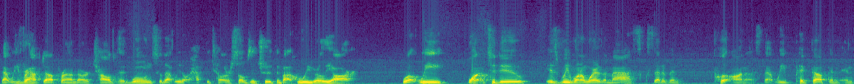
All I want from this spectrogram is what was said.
that we've wrapped up around our childhood wounds so that we don't have to tell ourselves the truth about who we really are. What we want to do is we want to wear the masks that have been put on us, that we've picked up and, and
